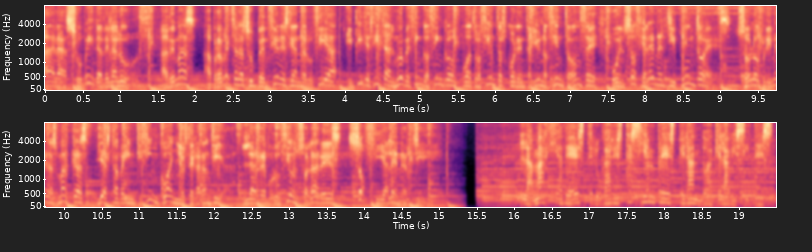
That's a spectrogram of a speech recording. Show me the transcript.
a la subida de la luz. Además, aprovecha las subvenciones de Andalucía y pide cita al 955-441-111 o en socialenergy.es. Solo primeras marcas y hasta 25 años de garantía. La revolución solar es Social Energy. La magia de este lugar está siempre esperando a que la visites.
